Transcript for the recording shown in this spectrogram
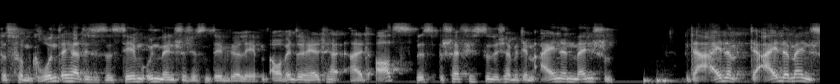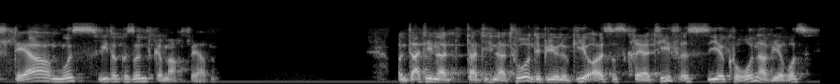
dass vom Grunde her dieses System unmenschlich ist, in dem wir leben. Aber wenn du halt, halt Arzt bist, beschäftigst du dich ja mit dem einen Menschen. Der eine, der eine Mensch, der muss wieder gesund gemacht werden. Und da die, da die Natur und die Biologie äußerst kreativ ist, siehe Coronavirus,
